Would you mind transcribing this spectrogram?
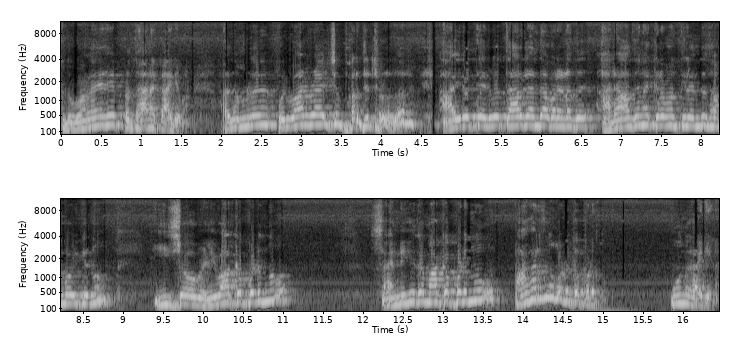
അത് വളരെ പ്രധാന കാര്യമാണ്. അത് നമ്മൾ ഒരുപാട് പ്രാവശ്യം പറഞ്ഞിട്ടുള്ളതാണ്. ആയിരത്തി എഴുപത്തി ആറിൽ എന്താ പറയണത്? ആരാധനക്രമത്തിൽ എന്ത് സംഭവിക്കുന്നു? ഈശോ വെളിവാക്കപ്പെടുന്നു സന്നിഹിതമാക്കപ്പെടുന്നു പകർന്നു കൊടുക്കപ്പെടുന്നു. മൂന്ന് കാര്യങ്ങൾ.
